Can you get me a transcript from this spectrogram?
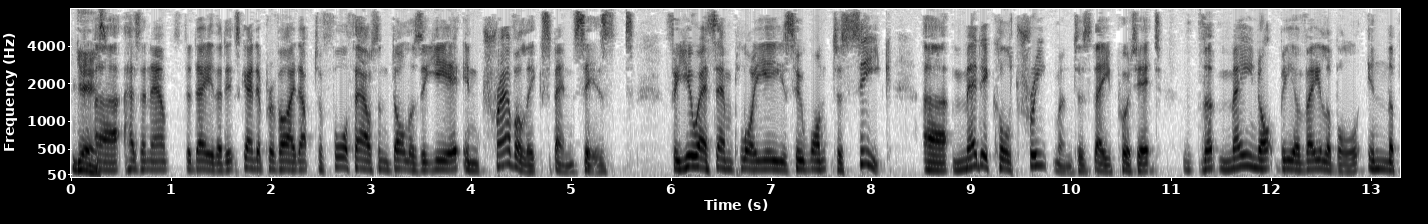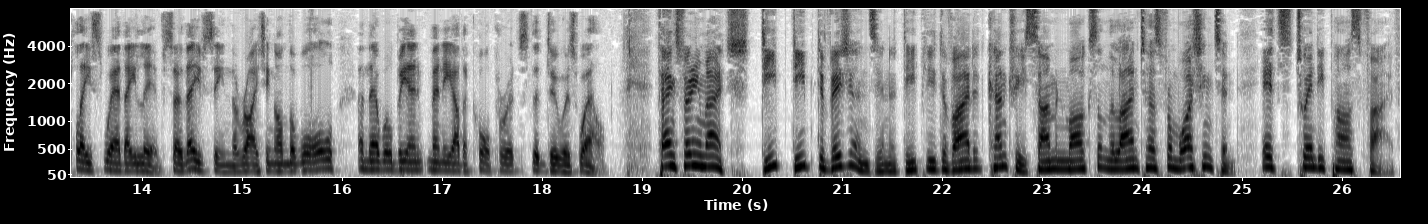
yes. uh, has announced today that it's going to provide up to $4,000 a year in travel expenses for U.S. employees who want to seek uh, medical treatment, as they put it, that may not be available in the place where they live. So they've seen the writing on the wall, and there will be many other corporates that do as well. Thanks very much. Deep, deep divisions in a deeply divided country. Simon Marks on the line to us from Washington. It's 20 past five.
